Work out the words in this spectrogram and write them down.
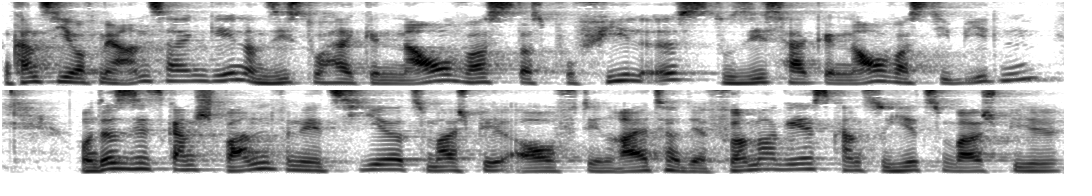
Dann kannst du hier auf mehr Anzeigen gehen, dann siehst du halt genau, was das Profil ist, du siehst halt genau, was die bieten. Und das ist jetzt ganz spannend, wenn du jetzt hier zum Beispiel auf den Reiter der Firma gehst, kannst du hier zum Beispiel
